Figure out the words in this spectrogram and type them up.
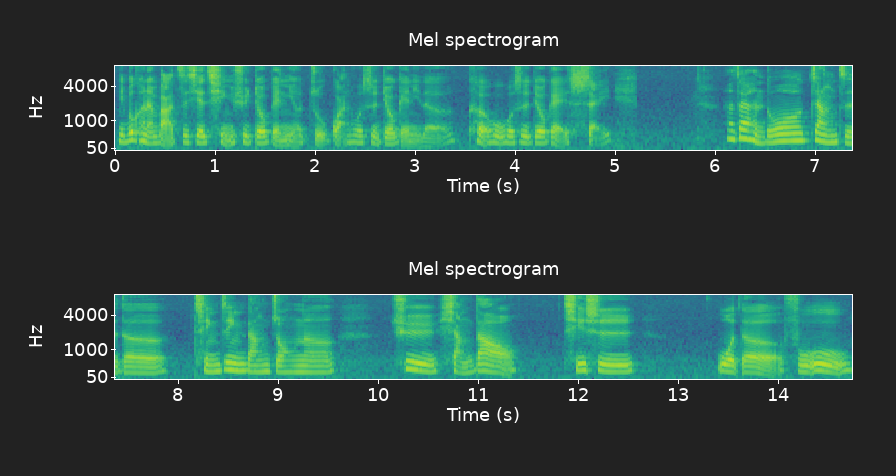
你不可能把这些情绪丢给你的主管，或是丢给你的客户，或是丢给谁。那在很多这样子的情境当中呢，去想到其实。我的服务，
